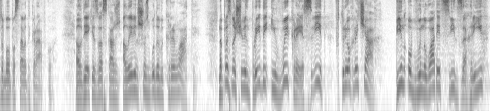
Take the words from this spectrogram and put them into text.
можна було поставити крапку. Але деякі з вас скажуть, але він щось буде викривати. Написано, що він прийде і викриє світ в трьох речах. Він обвинуватить світ за гріх,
